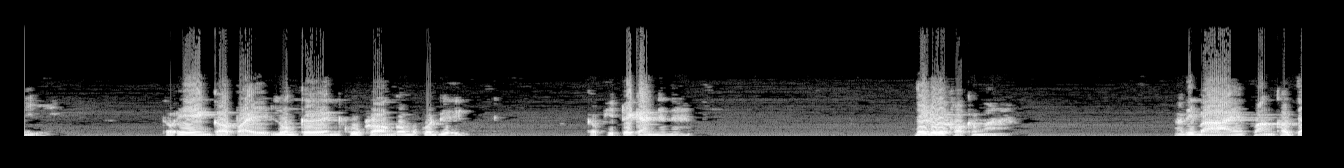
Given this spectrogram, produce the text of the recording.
มี ตัวเองก็ไปล่วงเกินคู่ครองของบุคคลอื่น ก็ผิดด้วยกันเนี่ยนะโดยโดยขอขมา อธิบายฟังเข้าใจ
